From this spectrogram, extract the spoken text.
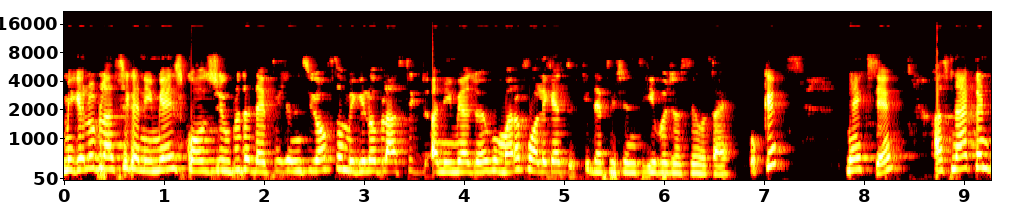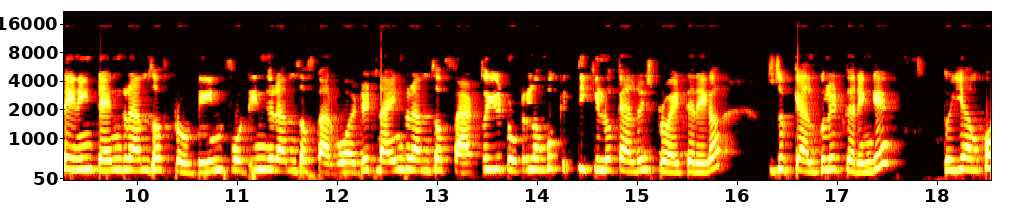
Megaloblastic anaemia is cause due to the deficiency of तो मिगेलोब्लास्टिक अनीमिया जो है वो हमारा फॉलिक एसिड की डेफिशिएंसी की वजह से होता है। ओके नेक्स्ट है। A snack containing 10 grams of protein 14 grams of carbohydrate 9 grams of fat तो ये टोटल हमको कितनी किलो कैलोरीज प्रोवाइड करेगा? तो जब कैलकुलेट करेंगे तो ये हमको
